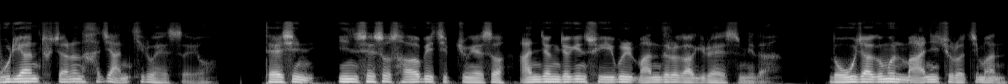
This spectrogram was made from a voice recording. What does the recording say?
무리한 투자는 하지 않기로 했어요. 대신 인쇄소 사업에 집중해서 안정적인 수입을 만들어 가기로 했습니다. 노후 자금은 많이 줄었지만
